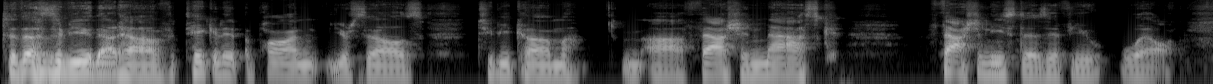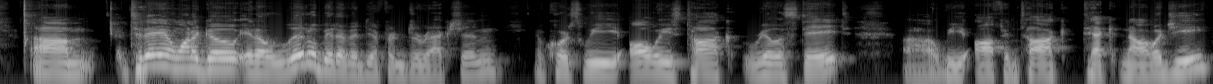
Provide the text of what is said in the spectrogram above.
to those of you that have taken it upon yourselves to become uh, fashion mask fashionistas, if you will. Um, today, I want to go in a little bit of a different direction. Of course, we always talk real estate. Uh, we often talk technology.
